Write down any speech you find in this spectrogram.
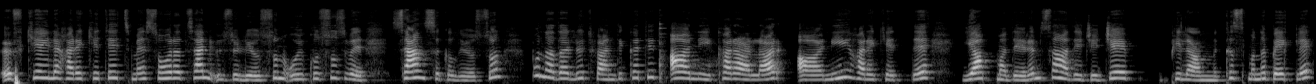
öfkeyle hareket etme. Sonra sen üzülüyorsun, uykusuz ve sen sıkılıyorsun. Buna da lütfen dikkat et. Ani kararlar, ani harekette yapma derim. Sadece C planlı kısmını bekle.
